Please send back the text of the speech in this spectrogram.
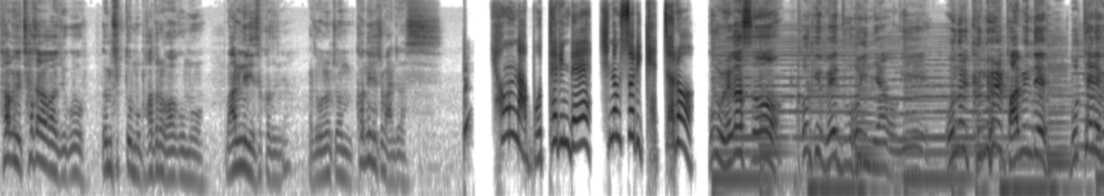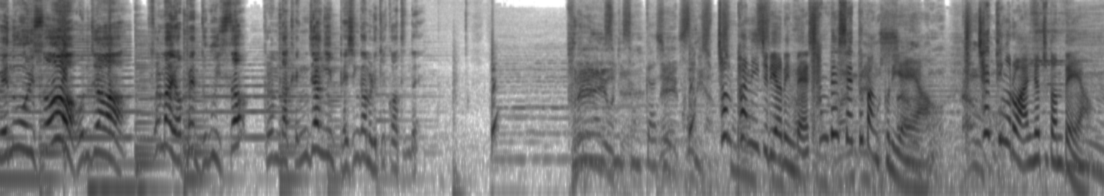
사무실 찾아와가지고 음식도 뭐 받으러 가고 뭐 많은 일이 있었거든요 그래서 오늘 좀 컨디션 좀 안 좋았어 형 나 모텔인데 신음소리 개쩔어. 거기 왜 갔어? 거기 왜 누워 있냐 거기 오늘 금요일 밤인데 모텔에 왜 누워 있어? 혼자 설마 옆에 누구 있어? 그럼 나 굉장히 배신감을 느낄 것 같은데 생성까지 30초 전판 이즈리얼인데 상대 세트 방풀이에요 채팅으로 알려주던데요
